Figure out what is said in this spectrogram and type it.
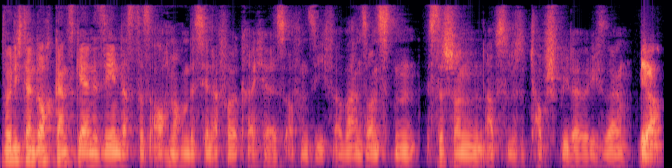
Würde ich dann doch ganz gerne sehen, dass das auch noch ein bisschen erfolgreicher ist offensiv. Aber ansonsten ist das schon ein absoluter Topspieler, würde ich sagen. Ja,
